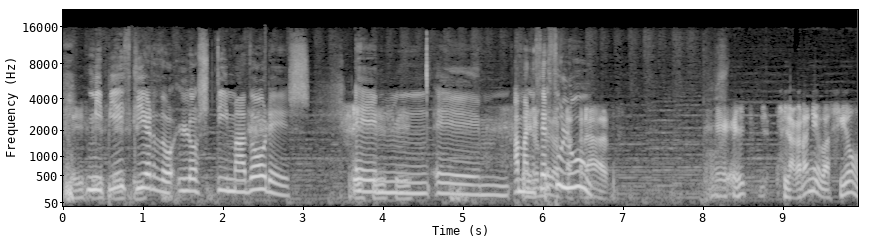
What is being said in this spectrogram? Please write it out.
Mi Pie. Izquierdo, Los Timadores, em, em, Amanecer El hombre de Zulú. Eh, la gran evasión,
